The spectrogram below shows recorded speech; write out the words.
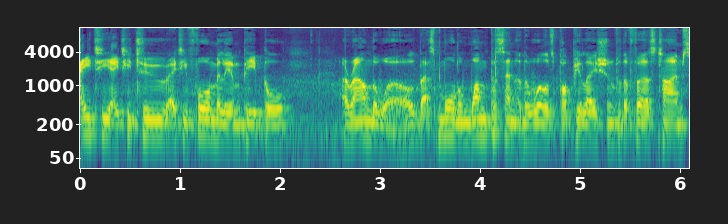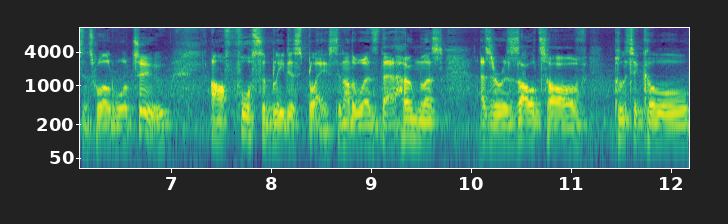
80, 82, 84 million people around the world, that's more than 1% of the world's population for the first time since World War II, are forcibly displaced. In other words, they're homeless as a result of political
